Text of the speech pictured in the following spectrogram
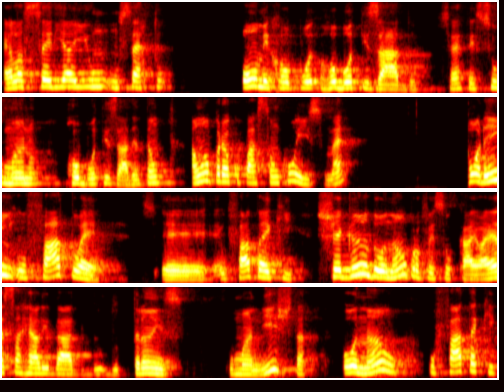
ela seria aí um, um certo homem robotizado, certo? Esse humano robotizado. Então, há uma preocupação com isso, né? Porém, o fato é, é o fato é que, chegando ou não, professor Caio, a essa realidade do, do transhumanista, ou não, o fato é que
